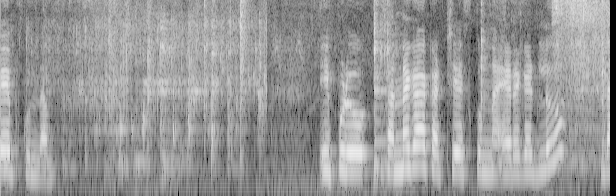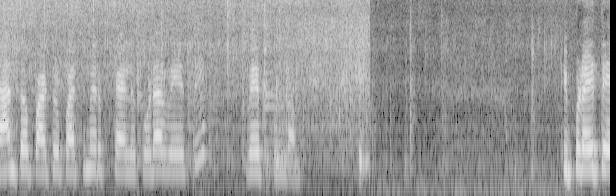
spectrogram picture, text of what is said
వేపుకుందాం. ఇప్పుడు సన్నగా కట్ చేసుకున్న ఎర్రగడ్డలు దాంతోపాటు పచ్చిమిరపకాయలు కూడా వేసి వేపుకుందాం. ఇప్పుడైతే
